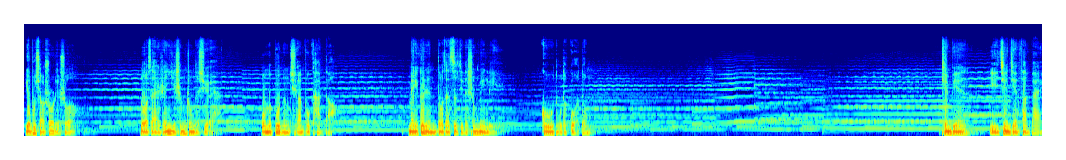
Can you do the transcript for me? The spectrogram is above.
有部小说里说：“落在人一生中的雪，我们不能全部看到，每个人都在自己的生命里孤独的过冬。天边已渐渐泛白，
